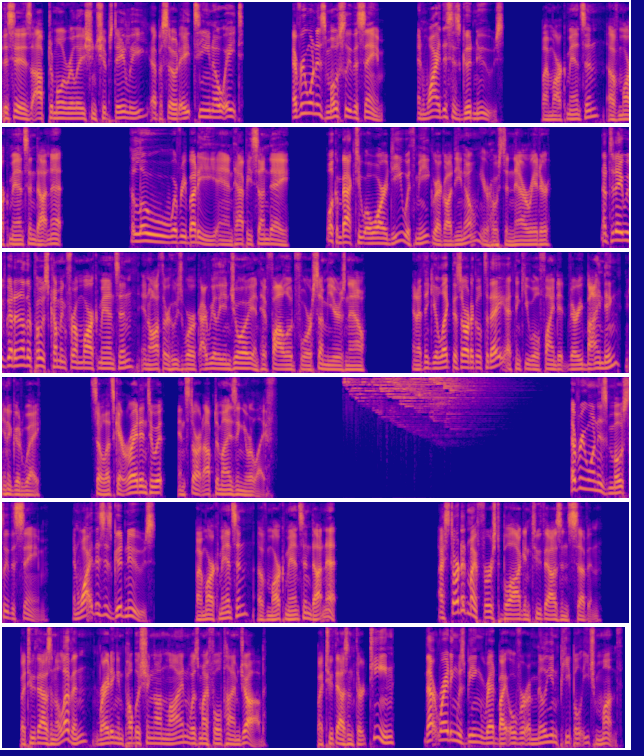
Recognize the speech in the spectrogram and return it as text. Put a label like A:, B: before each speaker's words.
A: This is Optimal Relationships Daily, episode 1808. Everyone is mostly the same, and why this is good news, by Mark Manson of markmanson.net. Hello, everybody, and happy Sunday. Welcome back to ORD with me, Greg Audino, your host and narrator. Now, today we've got another post coming from Mark Manson, an author whose work I really enjoy and have followed for some years now. And I think you'll like this article today. I think you will find it very binding in a good way. So let's get right into it and start optimizing your life. Everyone is mostly the same, and why this is good news by Mark Manson of markmanson.net. I started my first blog in 2007. By 2011, writing and publishing online was my full time job. By 2013, that writing was being read by over a million people each month.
